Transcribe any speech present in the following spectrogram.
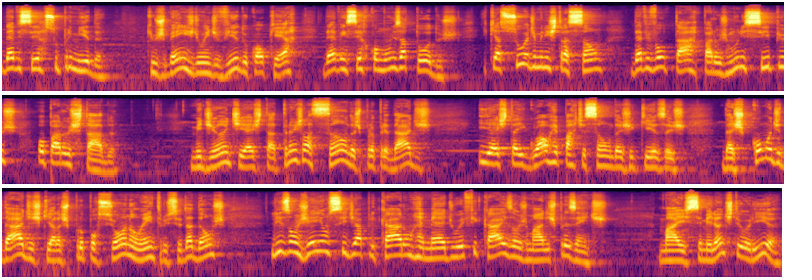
deve ser suprimida, que os bens de um indivíduo qualquer devem ser comuns a todos e que a sua administração deve voltar para os municípios ou para o Estado. mediante esta translação das propriedades e esta igual repartição das riquezas, das comodidades que elas proporcionam entre os cidadãos, lisonjeiam-se de aplicar um remédio eficaz aos males presentes. Mas semelhante teoria,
